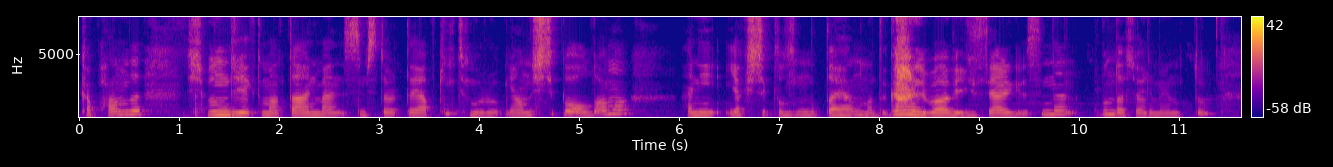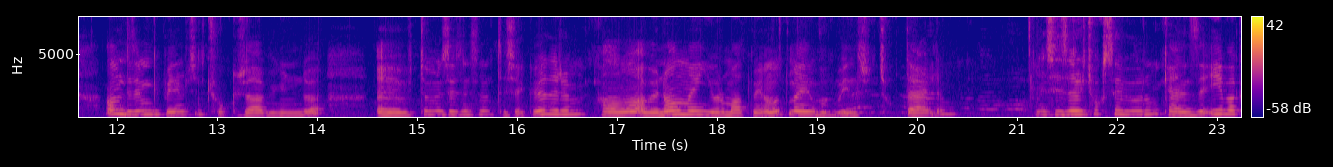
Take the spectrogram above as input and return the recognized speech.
kapandı. İşte bunu diyecektim hatta hani ben Sims 4'te yaptım Timur'u yanlışlıkla oldu ama hani yakışıklılığına dayanmadı galiba bilgisayar gibisinden. Bunu da söylemeyi unuttum. Ama dediğim gibi benim için çok güzel bir gündü. Ee, videomu izlediğiniz için teşekkür ederim. Kanalıma abone olmayı, yorum atmayı unutmayın. Bu benim için çok değerli. Sizleri çok seviyorum. Kendinize iyi bakın.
